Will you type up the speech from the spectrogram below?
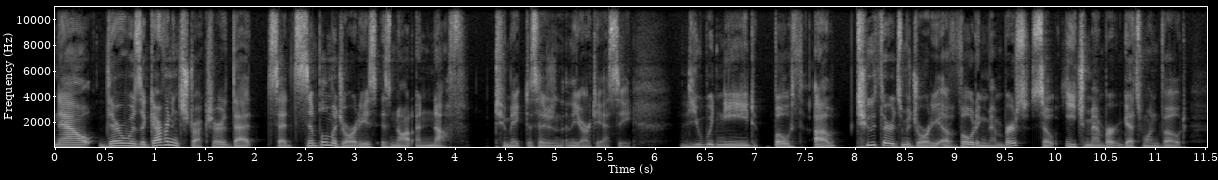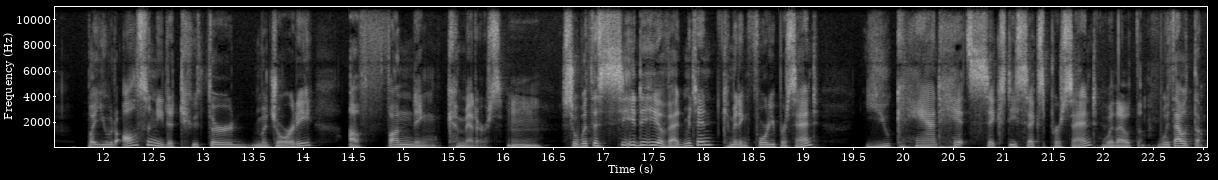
Now, there was a governance structure that said simple majorities is not enough to make decisions in the RTSC. You would need both a two thirds majority of voting members, so each member gets one vote, but you would also need a two third majority of funding committers. Hmm. So with the city of Edmonton committing 40%, you can't hit 66% without them. without them.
